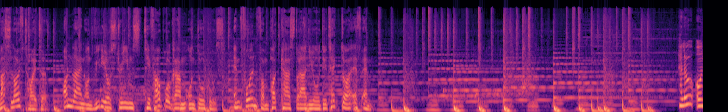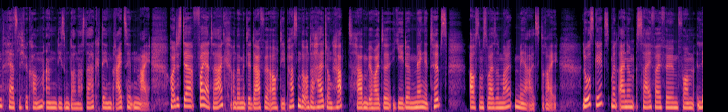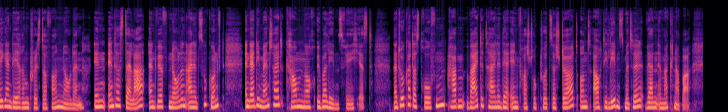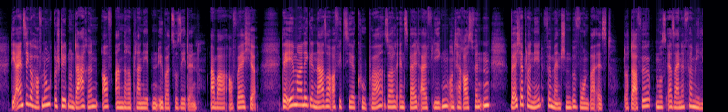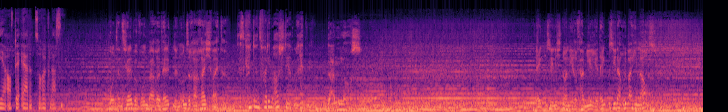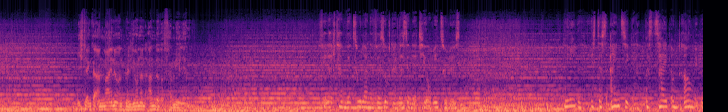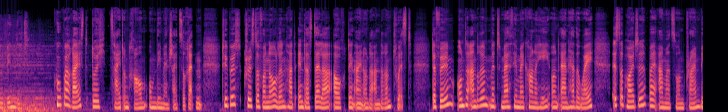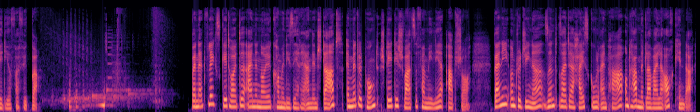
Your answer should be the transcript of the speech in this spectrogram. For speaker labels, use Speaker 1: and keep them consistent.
Speaker 1: Was läuft heute? Online- und Videostreams, TV-Programm und Dokus. Empfohlen vom Podcast Radio Detektor FM.
Speaker 2: Hallo und herzlich willkommen an diesem Donnerstag, den 13. Mai. Heute ist der Feiertag und damit ihr dafür auch die passende Unterhaltung habt, haben wir heute jede Menge Tipps ausnahmsweise mal mehr als drei. Los geht's mit einem Sci-Fi-Film vom legendären Christopher Nolan. In Interstellar entwirft Nolan eine Zukunft, in der die Menschheit kaum noch überlebensfähig ist. Naturkatastrophen haben weite Teile der Infrastruktur zerstört und auch die Lebensmittel werden immer knapper. Die einzige Hoffnung besteht nun darin, auf andere Planeten überzusiedeln. Aber auf welche? Der ehemalige NASA-Offizier Cooper soll ins Weltall fliegen und herausfinden, welcher Planet für Menschen bewohnbar ist. Doch dafür muss er seine Familie auf der Erde zurücklassen.
Speaker 3: Potenziell bewohnbare Welten in unserer Reichweite.
Speaker 4: Das könnte uns vor dem Aussterben retten.
Speaker 3: Dann los. Denken Sie nicht nur an Ihre Familie, denken Sie darüber hinaus.
Speaker 5: Ich denke an meine und Millionen andere Familien.
Speaker 4: Vielleicht haben wir zu lange versucht, all das in der Theorie zu lösen. Liebe ist das Einzige, was Zeit und Raum überwindet.
Speaker 2: Cooper reist durch Zeit und Raum, um die Menschheit zu retten. Typisch Christopher Nolan hat Interstellar auch den ein oder anderen Twist. Der Film, unter anderem mit Matthew McConaughey und Anne Hathaway, ist ab heute bei Amazon Prime Video verfügbar. Bei Netflix geht heute eine neue Comedy-Serie an den Start. Im Mittelpunkt steht die schwarze Familie Upshaw. Benny und Regina sind seit der Highschool ein Paar und haben mittlerweile auch Kinder.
